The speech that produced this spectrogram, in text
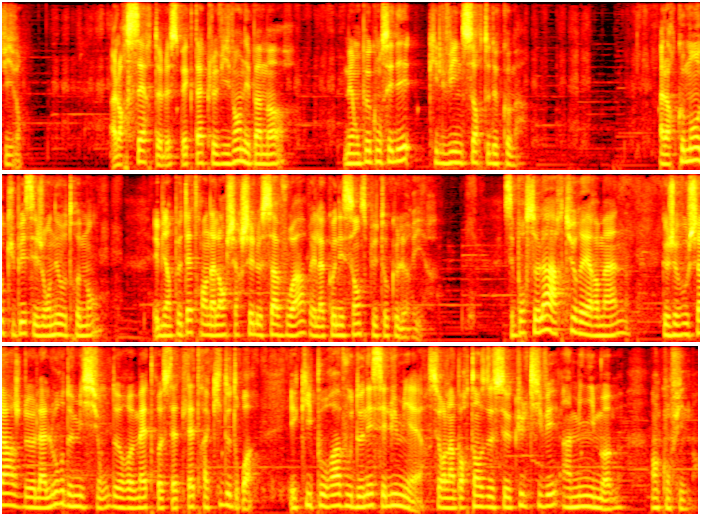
vivant. Alors certes, le spectacle vivant n'est pas mort, mais on peut concéder qu'il vit une sorte de coma. Alors comment occuper ses journées autrement? Eh bien peut-être en allant chercher le savoir et la connaissance plutôt que le rire. C'est pour cela, Arthur et Herman, que je vous charge de la lourde mission de remettre cette lettre à qui de droit et qui pourra vous donner ses lumières sur l'importance de se cultiver un minimum en confinement.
